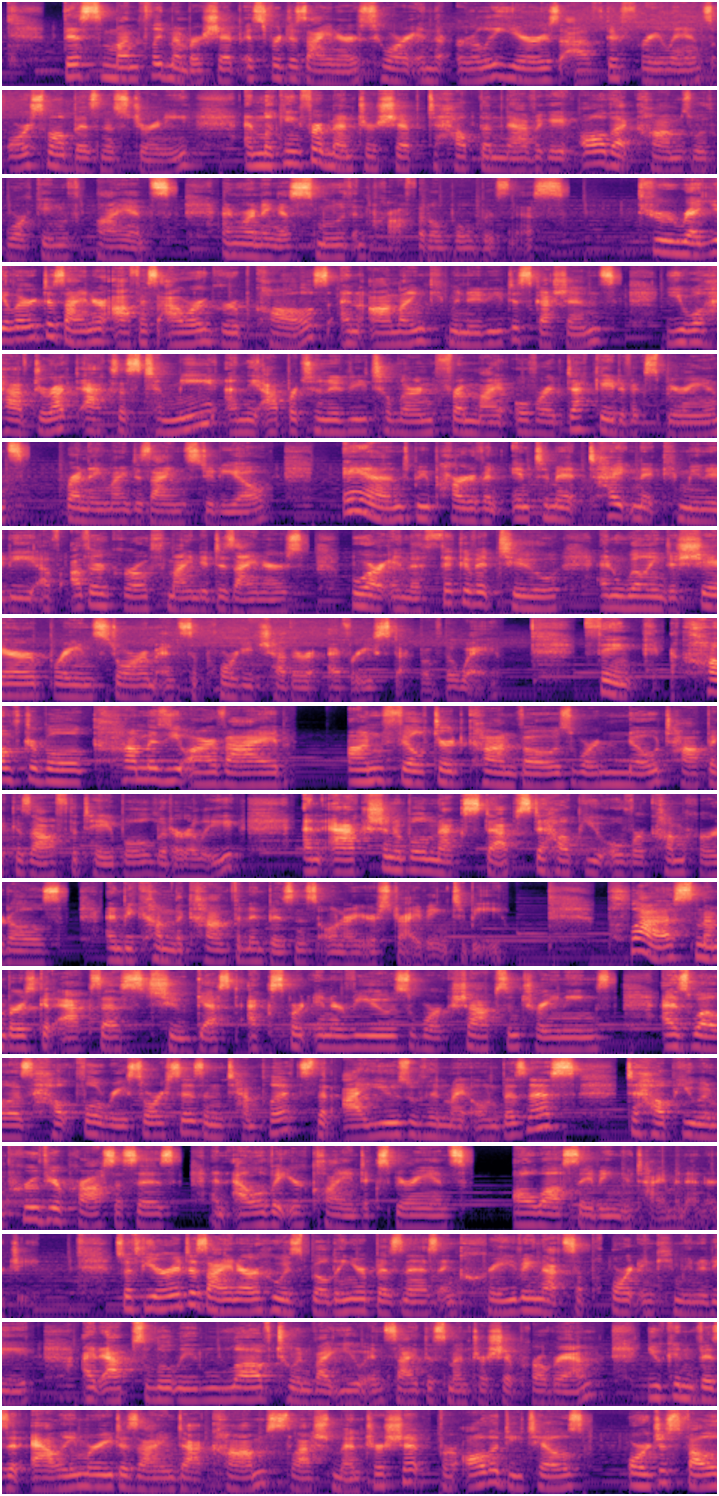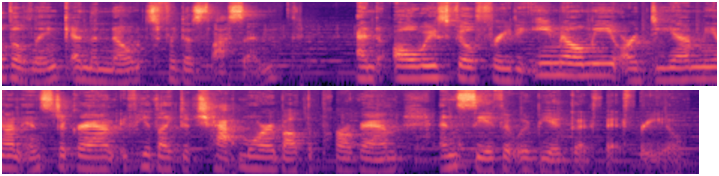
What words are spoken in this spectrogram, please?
This monthly membership is for designers who are in the early years of their freelance or small business journey and looking for mentorship to help them navigate all that comes with working with clients and running a smooth and profitable business. Through regular designer office hour group calls and online community discussions, you will have direct access to me and the opportunity to learn from my over a decade of experience running my design studio and be part of an intimate, tight knit community of other growth minded designers who are in the thick of it too and willing to share, brainstorm, and support each other every step of the way. Think a comfortable, come as you are vibe unfiltered convos where no topic is off the table, literally, and actionable next steps to help you overcome hurdles and become the confident business owner you're striving to be. Plus, members get access to guest expert interviews, workshops, and trainings, as well as helpful resources and templates that I use within my own business to help you improve your processes and elevate your client experience all while saving you time and energy. So, if you're a designer who is building your business and craving that support and community, I'd absolutely love to invite you inside this mentorship program. You can visit alliemariedesign.com slash mentorship for all the details or just follow the link in the notes for this lesson. And always feel free to email me or DM me on Instagram if you'd like to chat more about the program and see if it would be a good fit for you.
